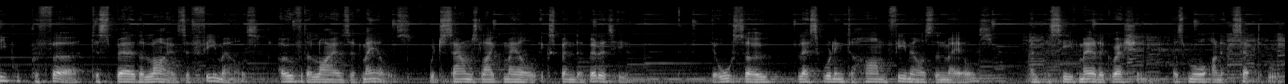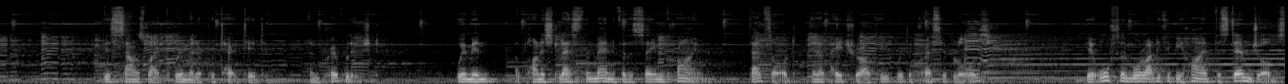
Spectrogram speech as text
People prefer to spare the lives of females over the lives of males, which sounds like male expendability. They're also less willing to harm females than males and perceive male aggression as more unacceptable. This sounds like women are protected and privileged. Women are punished less than men for the same crime. That's odd in a patriarchy with oppressive laws. They're also more likely to be hired for STEM jobs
